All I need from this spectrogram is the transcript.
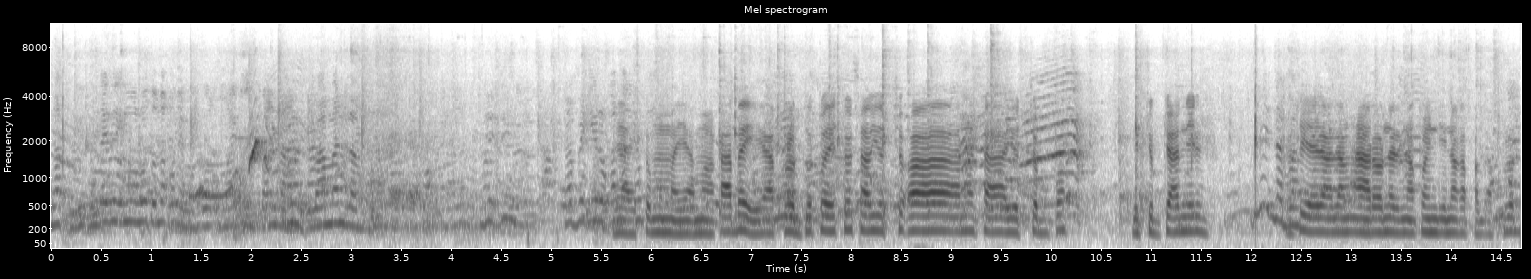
Na, di ko pwede inuluto na ko ni lang, ilaman lang. Kaya ito mamaya mga kabay, i-upload ko to ito sa YouTube, ah, ano, sa YouTube ko. YouTube channel. Kasi ilang araw na rin ako hindi nakapag-upload.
